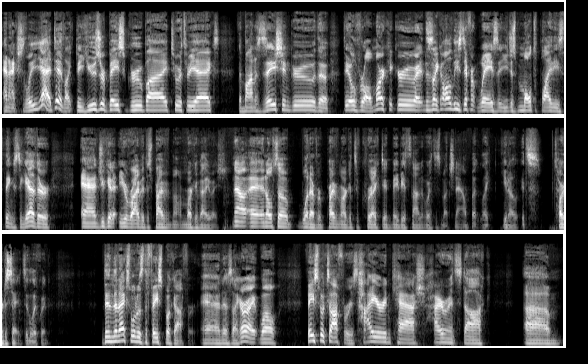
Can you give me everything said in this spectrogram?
And actually, yeah, it did. Like the user base grew by two or three x. The monetization grew. The the overall market grew. Right? There's like all these different ways that you just multiply these things together, and you get you arrive at this private market valuation. Now, and also whatever private markets have corrected. Maybe it's not worth as much now, but like you know, it's it's hard to say. It's illiquid. Then the next one was the Facebook offer, and it's like, all right, well, Facebook's offer is higher in cash, higher in stock. Um,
